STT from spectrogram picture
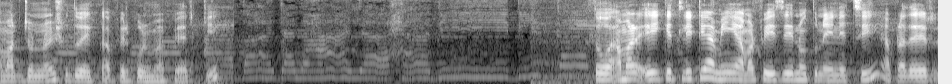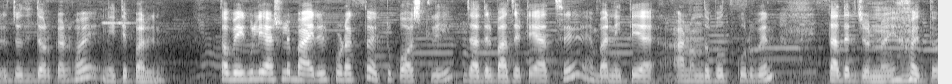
আমার জন্যই শুধু এক কাপের পরিমাপে আর কি। তো আমার এই কেটলিটি আমি আমার পেজে নতুন এনেছি। আপনাদের যদি দরকার হয়, নিতে পারেন। তবে এগুলি আসলে বাইরের প্রোডাক্ট তো একটু কস্টলি যাদের বাজেটে আছে বা নিতে আনন্দ বোধ করবেন তাদের জন্যই হয়তো।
